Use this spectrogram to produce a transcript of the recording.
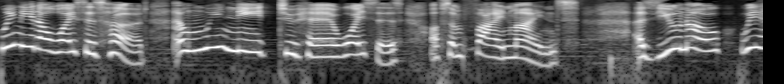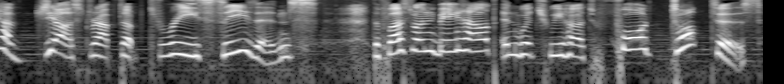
We need our voices heard, and we need to hear voices of some fine minds. As you know, we have just wrapped up three seasons. The first one being held in which we heard four doctors.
